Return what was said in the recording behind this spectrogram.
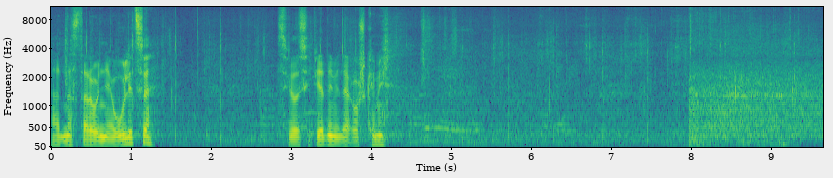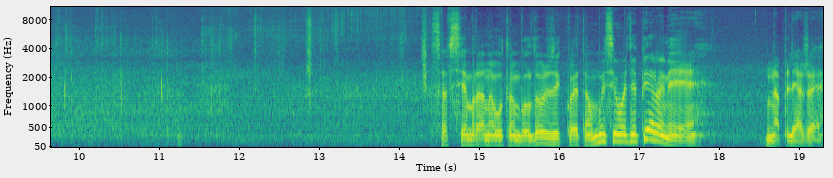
Односторонняя улица с велосипедными дорожками. Совсем рано утром был дождик, поэтому мы сегодня первыми на пляже.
